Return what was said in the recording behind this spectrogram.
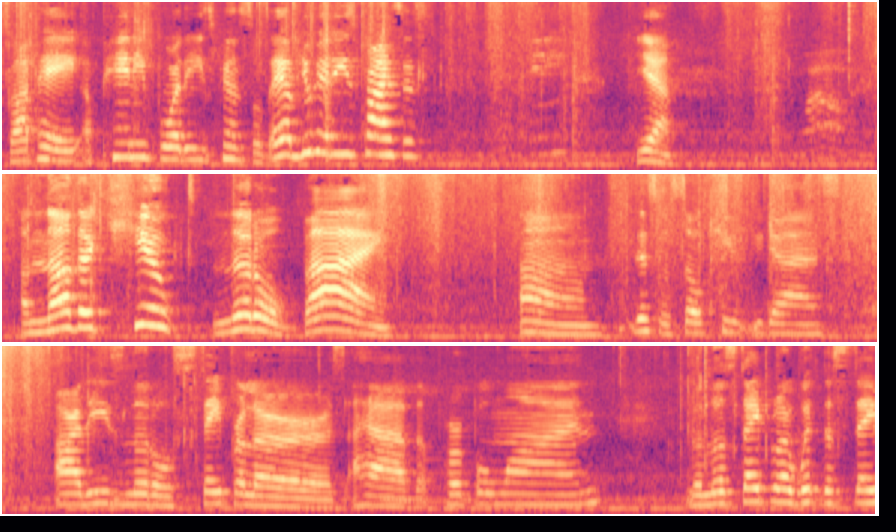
So I paid a penny for these pencils. Have you hear these prices? Yeah. Wow. Another cute little buy. Um, this was so cute, you guys. Are these little staplers? I have the purple one, the little stapler with the sta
